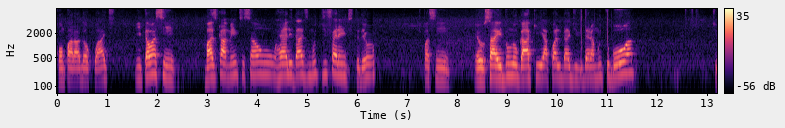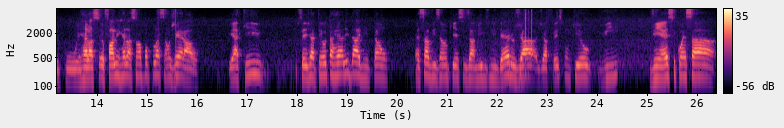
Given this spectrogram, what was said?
Comparado ao Kuwait. Então, assim, basicamente são realidades muito diferentes, entendeu? Tipo assim, eu saí de um lugar que a qualidade de vida era muito boa, tipo, em relação, eu falo em relação à população geral. E aqui você já tem outra realidade, então essa visão que esses amigos me deram já já fez com que eu vim viesse com essa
